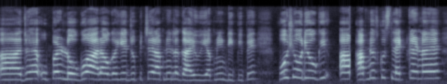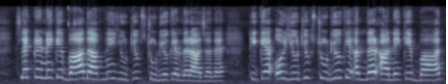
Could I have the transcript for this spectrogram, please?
जो है ऊपर लोगो आ रहा होगा, ये जो पिक्चर आपने लगाई हुई है अपनी डीपी पे, वो शो रही होगी। आप, आपने उसको सिलेक्ट करना है। सिलेक्ट करने के बाद आपने यूट्यूब स्टूडियो के अंदर आ जाना है, ठीक है? और यूट्यूब स्टूडियो के अंदर आने के बाद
